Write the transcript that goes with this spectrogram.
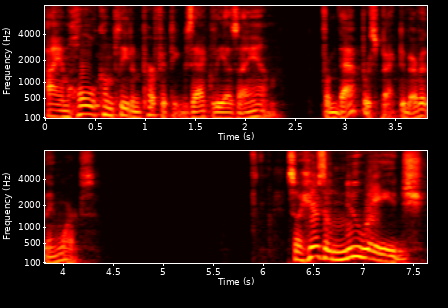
I am whole, complete, and perfect exactly as I am. From that perspective, everything works. So here's a new age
